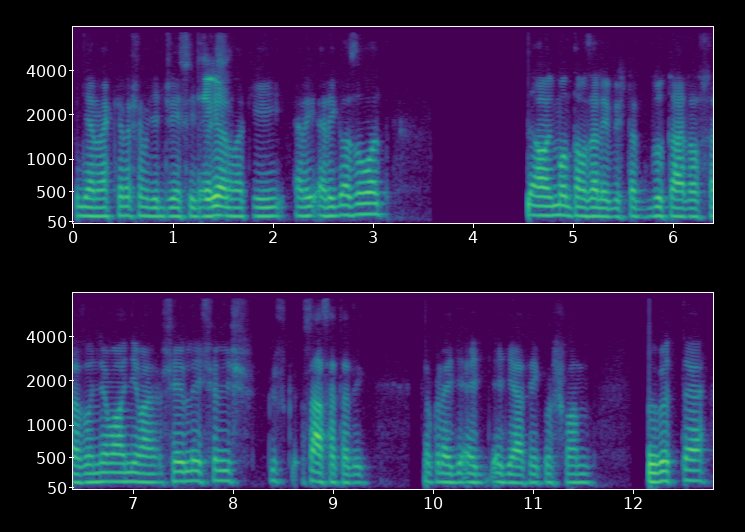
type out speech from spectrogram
mindjárt megkeresem, hogy egy JC Jackson, Igen. aki el, eligazolt. De ahogy mondtam az előbb is, tehát brutális szezonja van, nyilván sérüléssel is, 107 akkor egy, egy, egy játékos van mögötte.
